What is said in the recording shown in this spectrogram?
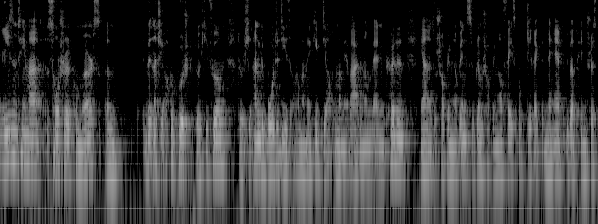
Riesenthema Social Commerce ähm, wird natürlich auch gepusht durch die Firmen, durch die Angebote, die es auch immer mehr gibt, die auch immer mehr wahrgenommen werden können. Ja, also Shopping auf Instagram, Shopping auf Facebook, direkt in der App, über Pinterest,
